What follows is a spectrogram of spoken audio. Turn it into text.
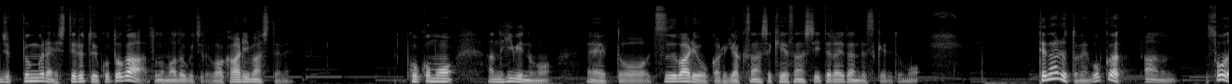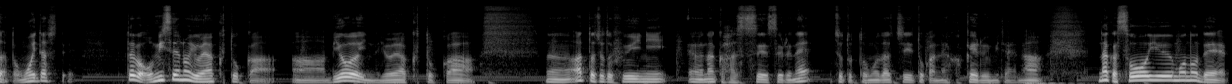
10分ぐらいしてるということが、その窓口で分かりましてね。ここも、あの、日々の、えっ、ー、と、通話量から逆算して計算していただいたんですけれども。ってなるとね、僕は、あの、そうだと思い出して、例えばお店の予約とかあ美容院の予約とか、うん、あとはちょっと不意になんか発生するねちょっと友達とかねかけるみたいななんかそういうもので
